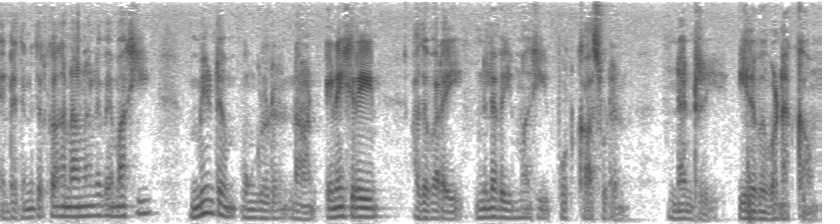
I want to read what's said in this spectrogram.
என்ற தினத்திற்காக நான் நிலவை மகி. மீண்டும் உங்களுடன் நான் இணைகிறேன். அதுவரை நிலவை மகி போட்காஸ்டுடன். நன்றி. இரவு வணக்கம்.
